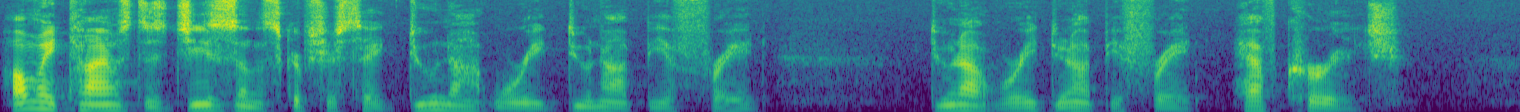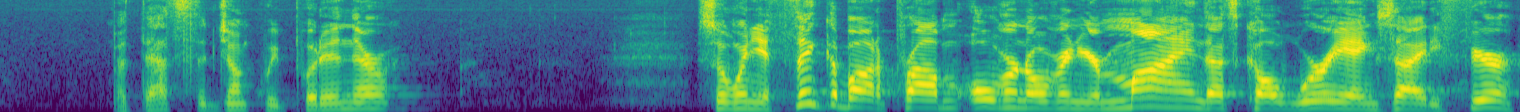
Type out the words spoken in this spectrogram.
How many times does Jesus in the scripture say, Do not worry, do not be afraid? Do not worry, do not be afraid. Have courage. But that's the junk we put in there. So when you think about a problem over and over in your mind, that's called worry, anxiety, fear.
